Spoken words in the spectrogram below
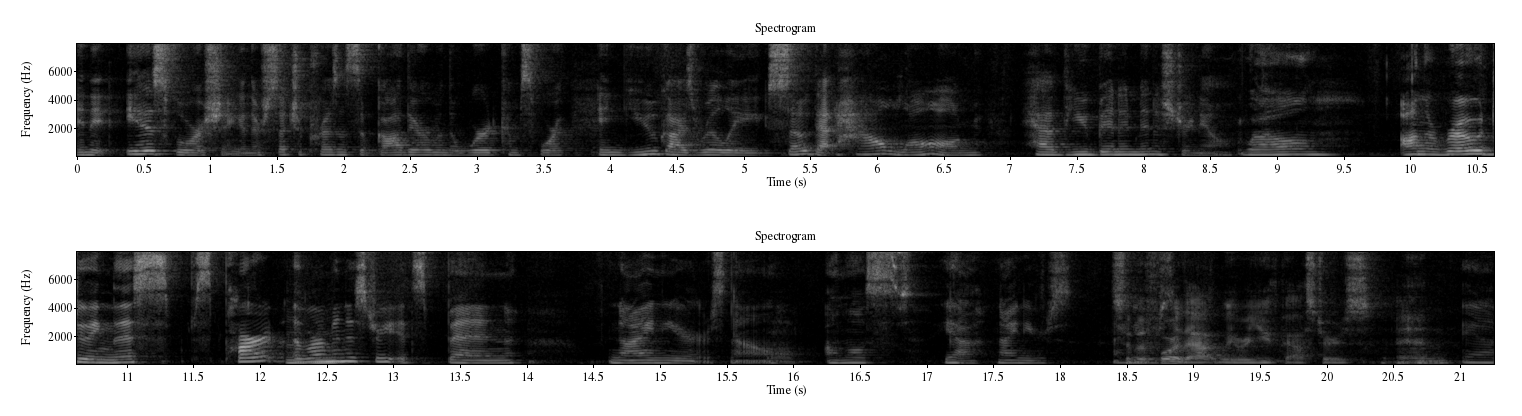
and it is flourishing and there's such a presence of god there when the word comes forth. And you guys really sowed that. How long have you been in ministry now well, on the road doing this part of our mm-hmm. ministry, it's been nine years now. Almost, yeah, nine years. So before that, we were youth pastors, mm-hmm. and Yeah.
